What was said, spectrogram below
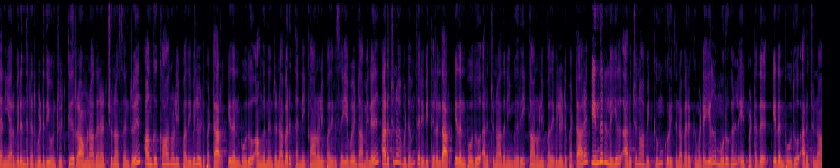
தனியார் விருந்தினர் விடுதி ஒன்றிற்கு ராமநாதன் அர்ச்சுனா சென்று அங்கு காணொலி பதிவில் ஈடுபட்டார். இதன்போது அங்கு நின்ற நபர் தன்னை காணொலி பதிவு செய்ய வேண்டாம் என அர்ச்சுனாவிடம் தெரிவித்திருந்தார் இதன்போது அர்ச்சுனாதனை மீறி காணொலி பதிவில் ஈடுபட்டார். இந்த நிலையில் அர்ச்சுனாவிற்கும் குறித்த நபருக்கும் இடையில் முருகல் ஏற்பட்டது. இதன்போது அர்ச்சுனா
